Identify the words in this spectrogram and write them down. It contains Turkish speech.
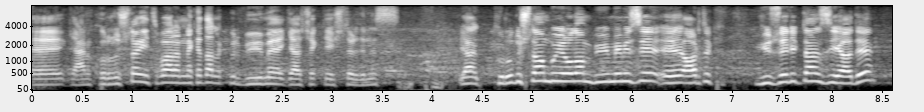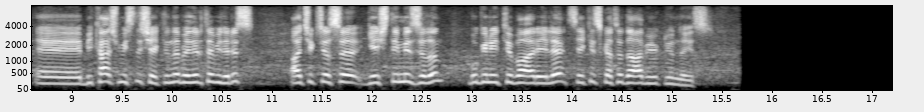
E, yani kuruluştan itibaren ne kadarlık bir büyüme gerçekleştirdiniz? Yani kuruluştan bu yana olan büyümemizi e, artık yüzdelikten ziyade e, birkaç misli şeklinde belirtebiliriz. Açıkçası geçtiğimiz yılın bugün itibariyle 8 katı daha büyüklüğündeyiz.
